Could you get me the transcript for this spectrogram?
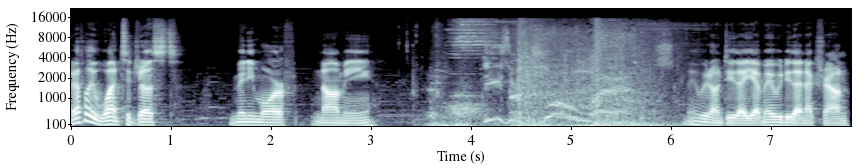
I definitely want to just mini-morph Nami. Maybe we don't do that yet. Maybe we do that next round.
